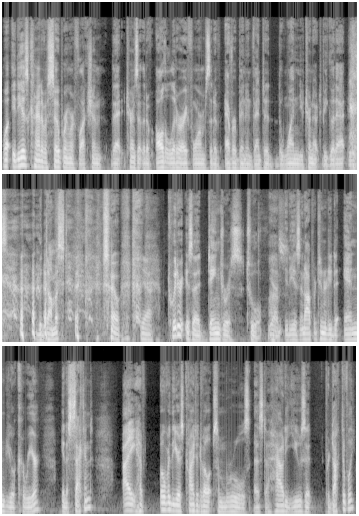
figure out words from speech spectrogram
Well, it is kind of a sobering reflection that it turns out that of all the literary forms that have ever been invented, the one you turn out to be good at is the dumbest. So, Yeah. Twitter is a dangerous tool. Um, Yes. it is an opportunity to end your career in a second. I have, over the years, tried to develop some rules as to how to use it productively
